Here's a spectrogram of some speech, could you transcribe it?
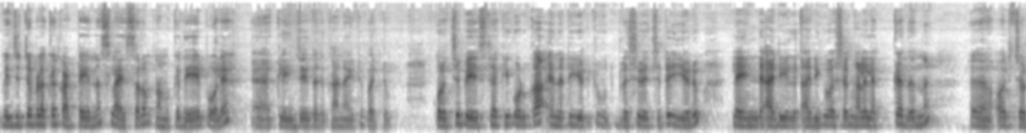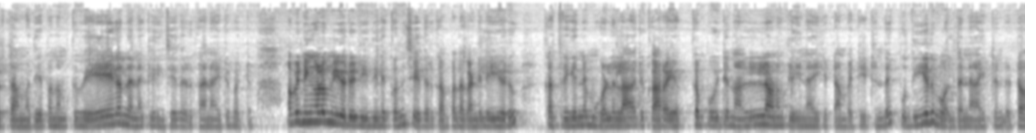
വെജിറ്റബിളൊക്കെ കട്ട് ചെയ്യുന്ന സ്ലൈസറും നമുക്ക് ഇതേപോലെ ക്ലീൻ ചെയ്തെടുക്കാനായിട്ട് പറ്റും. കുറച്ച് പേസ്റ്റാക്കി കൊടുക്കുക. എന്നിട്ട് ഈ ഒരു ടൂത്ത് ബ്രഷ് വെച്ചിട്ട് ഈ ഒരു ലൈനിന്റെ അരി അരികു വശങ്ങളിലൊക്കെ ഇതൊന്ന് ഒരച്ചെടുത്താൽ മതി. അപ്പോൾ നമുക്ക് വേഗം തന്നെ ക്ലീൻ ചെയ്തെടുക്കാനായിട്ട് പറ്റും. അപ്പോൾ നിങ്ങളും ഈ ഒരു രീതിയിലൊക്കെ ഒന്ന് ചെയ്തെടുക്കാം. അപ്പോൾ അതാ കണ്ടില്ലേ ഈ ഒരു കത്രികന്റെ മുകളിലുള്ള ആ ഒരു കറയൊക്കെ പോയിട്ട് നല്ലോണം ക്ലീനായി കിട്ടാൻ പറ്റിയിട്ടുണ്ട്. പുതിയതുപോലെ തന്നെ ആയിട്ടുണ്ട് കേട്ടോ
